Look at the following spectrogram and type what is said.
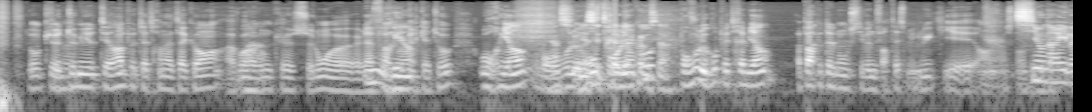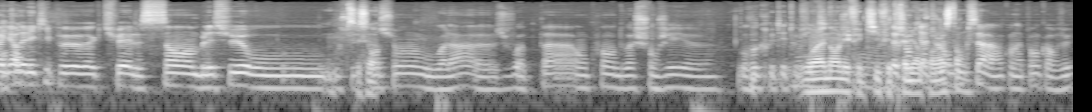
Donc euh, deux milieux de terrain, peut-être un attaquant, à voir Voilà. donc selon euh, la Ou fin rien. du mercato. Ou rien. Pour Rien, vous, c'est- le mais groupe, c'est très pour le bien coup, comme ça. Pour vous, le groupe est très bien. À part peut-être donc Steven Fortes, mais lui qui est en Si on arrive à garder l'équipe euh, actuelle sans blessure ou, suspension, ou voilà, euh, je vois pas en quoi on doit changer euh, ou recruter tout de suite. Ouais, non, l'effectif est très bien qu'il y a pour l'instant. Buxa, hein, qu'on n'a pas encore vu.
